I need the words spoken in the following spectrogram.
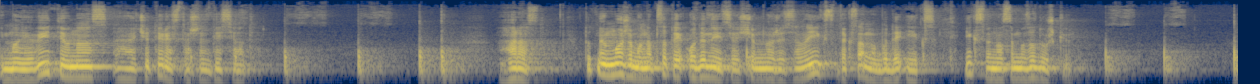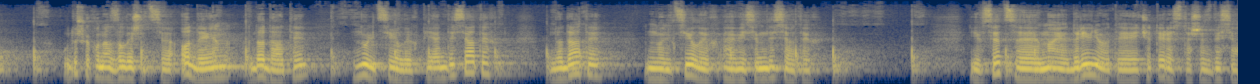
І має вийти у нас е, 460. Гаразд. Тут ми можемо написати одиниця, що множиться на х, так само буде х. Х виносимо за дужки. У дужках у нас залишиться 1 додати 0,5 додати 0,8. І все це має дорівнювати 460.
